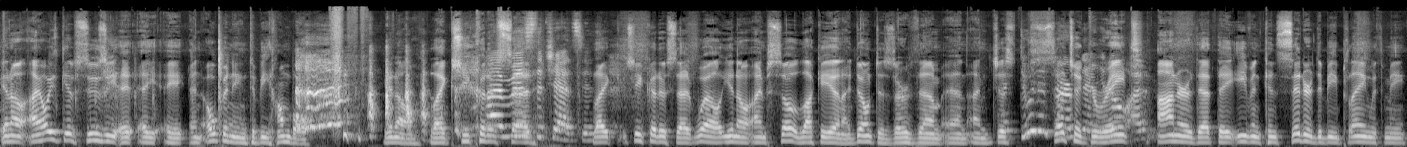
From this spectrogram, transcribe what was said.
You know, I always give Susie a, a, a an opening to be humble. you know, like she could have missed said, the chances. like she could have said, "Well, you know, I'm so lucky and I don't deserve them, and I'm just such a them, you know, great honor that they even considered to be playing with me."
